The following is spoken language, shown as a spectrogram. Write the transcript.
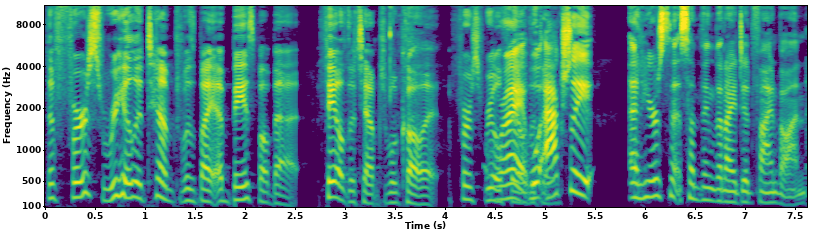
the first real attempt was by a baseball bat. Failed attempt, we'll call it. First real right. Well, attempt. actually, and here's something that I did find, Vaughn.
